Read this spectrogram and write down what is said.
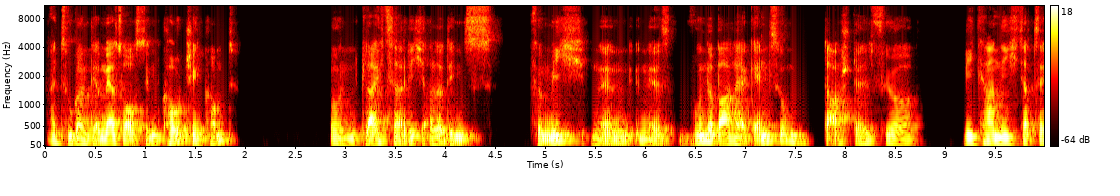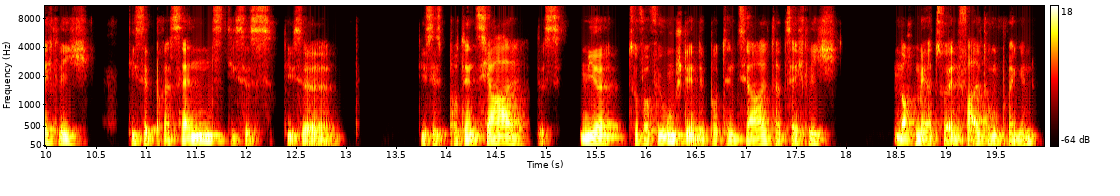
Ein Zugang, der mehr so aus dem Coaching kommt und gleichzeitig allerdings für mich eine, eine wunderbare Ergänzung darstellt für, wie kann ich tatsächlich diese Präsenz, dieses, diese, dieses Potenzial, das mir zur Verfügung stehende Potenzial tatsächlich noch mehr zur Entfaltung bringen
